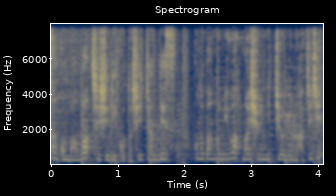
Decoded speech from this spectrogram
さんこんばんはシシリことしーちゃんです。この番組は毎週日曜夜8時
